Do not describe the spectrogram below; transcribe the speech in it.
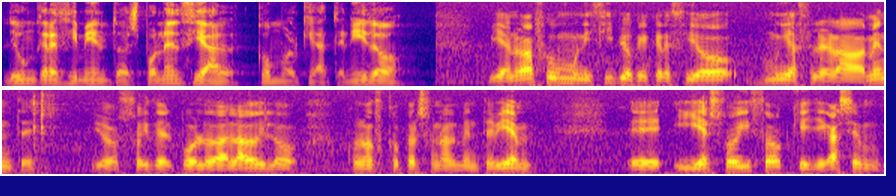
de un crecimiento exponencial como el que ha tenido. Villanueva fue un municipio que creció muy aceleradamente. Yo soy del pueblo de al lado y lo conozco personalmente bien. Eh, y eso hizo que llegasen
